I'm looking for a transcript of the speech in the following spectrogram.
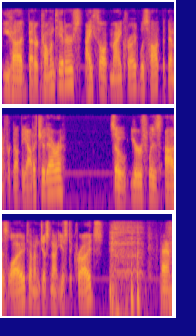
you had better commentators. I thought my crowd was hot, but then I forgot the Attitude Era. So yours was as loud, and I'm just not used to crowds. um,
